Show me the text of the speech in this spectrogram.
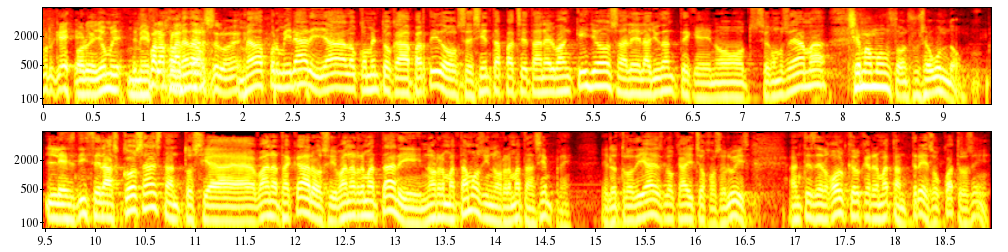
¿Por qué? Porque yo me, me para fijo, me, ha dado, ¿eh? me ha dado por mirar y ya lo comento cada partido. Se sienta Pacheta en el banquillo, sale el ayudante que no sé cómo se llama, Chema Monzón, su segundo. les dice las cosas, tanto si eh, van a atacar o si van a rematar, y no rematamos y nos rematan siempre. El otro día es lo que ha dicho José Luis. Antes del gol creo que rematan tres o cuatro, sí.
